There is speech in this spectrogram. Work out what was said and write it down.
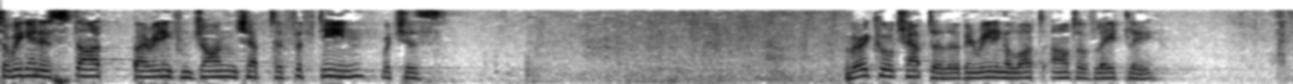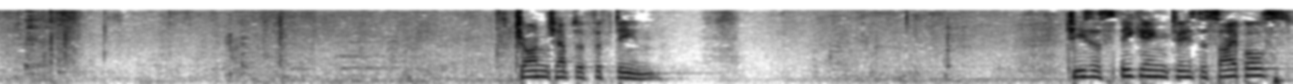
So we're going to start by reading from John chapter 15, which is a very cool chapter that I've been reading a lot out of lately. John chapter 15. Jesus speaking to his disciples.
